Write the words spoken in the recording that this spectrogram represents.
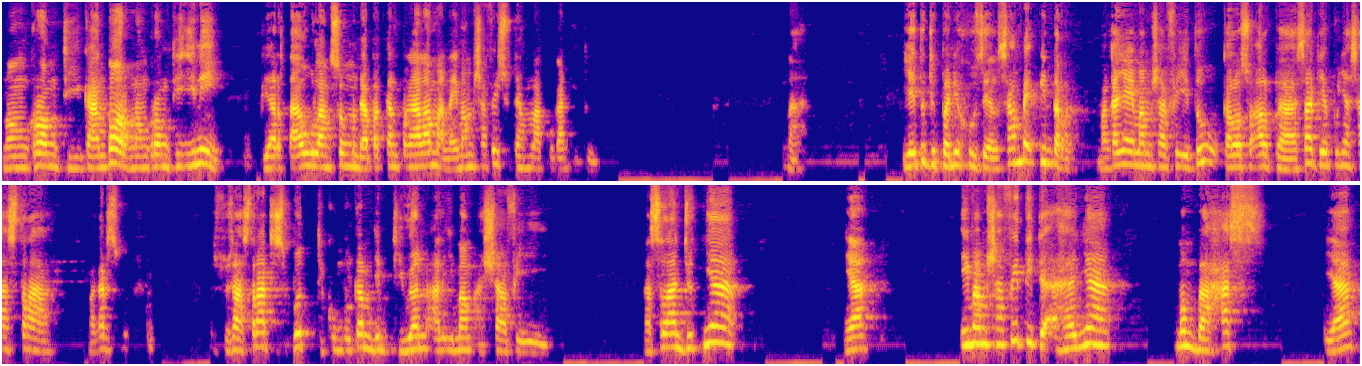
nongkrong di kantor, nongkrong di ini, biar tahu langsung mendapatkan pengalaman. Nah, Imam Syafi'i sudah melakukan itu. Yaitu di Bani Khuzail, sampai pinter. Makanya Imam Syafi'i itu kalau soal bahasa dia punya sastra. Maka sastra disebut dikumpulkan menjadi Diwan Al-Imam Asy-Syafi'i. Nah, selanjutnya ya Imam Syafi'i tidak hanya membahas ya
